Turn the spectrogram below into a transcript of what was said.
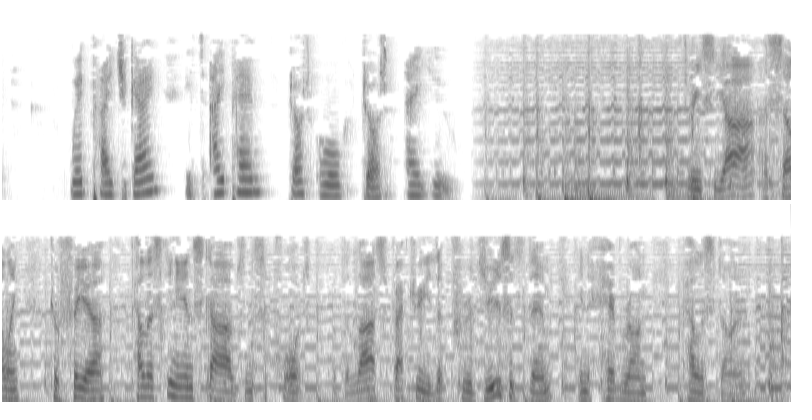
web page again. It's apan.org.au. 3CR are selling kafia Palestinian scarves in support of the last factory that produces them in Hebron, Palestine.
